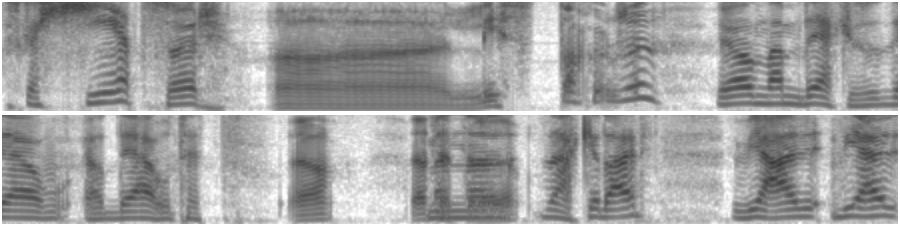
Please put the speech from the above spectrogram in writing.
Vi skal helt sør. Uh, Lista, kanskje? Ja, nei, men det er, så, det er, ja, det er jo tett. Ja, det er Men tettere, eh, det. er ikke der. Vi er, vi er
